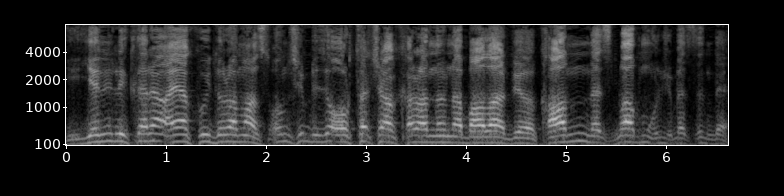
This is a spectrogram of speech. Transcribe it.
yeniliklere ayak uyduramaz. Onun için bizi orta çağ karanlığına bağlar diyor. Kanun esbab mucibesinde.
